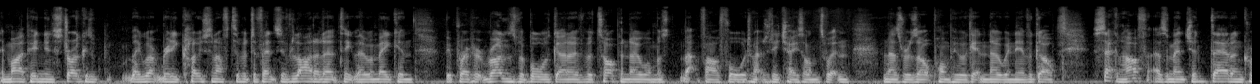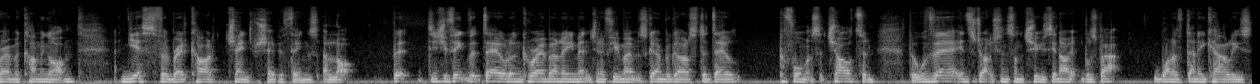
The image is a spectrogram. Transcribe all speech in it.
in my opinion, strikers they weren't really close enough to the defensive line. I don't think they were making the appropriate runs. The ball was going over the top, and no one was that far forward to actually chase onto it. And, and as a result, Pompey were getting nowhere near the goal. Second half, as I mentioned, Dale and Koroma coming on, and yes, the red card changed the shape of things a lot. But did you think that Dale and Koroma? I know you mentioned a few moments ago in regards to Dale's performance at Charlton, but with their introductions on Tuesday night, was that one of Danny Cowley's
